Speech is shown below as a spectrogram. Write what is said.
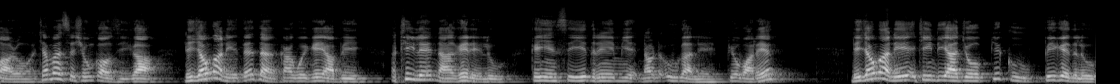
မှာတော့အကြမ်းဖက်ဆစ်ရှုံးကောင်စီက လေကြောင်းကနေအသက်အတန်ကာကွယ်ခဲ့ရပြီးအထီးလဲနာခဲ့တယ်လို့ကရင်စီရေးသတင်းအမြင့်နောက်တစ်ဦးကလည်းပြောပါတယ်။လေကြောင်းကနေအချိန်တရာကျော်ပြစ်ကူပေးခဲ့တယ်လို့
